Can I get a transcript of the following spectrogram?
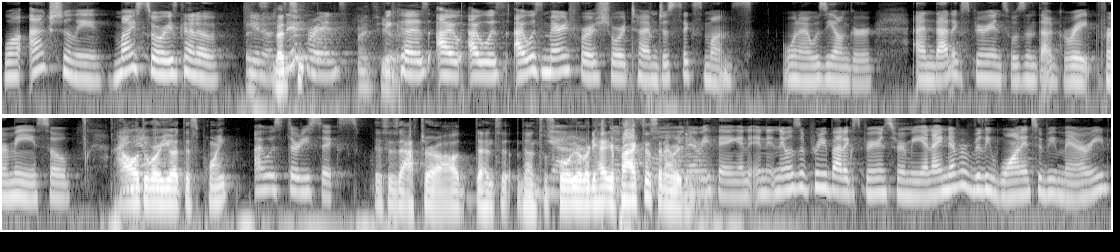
Well, actually, my story is kind of you know let's different let's hear it. because I I was I was married for a short time, just six months when I was younger, and that experience wasn't that great for me. So, I How old never- were you at this point? I was 36. This is after all dental, dental school. You already had your practice and everything. everything. And, and, and it was a pretty bad experience for me. And I never really wanted to be married,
